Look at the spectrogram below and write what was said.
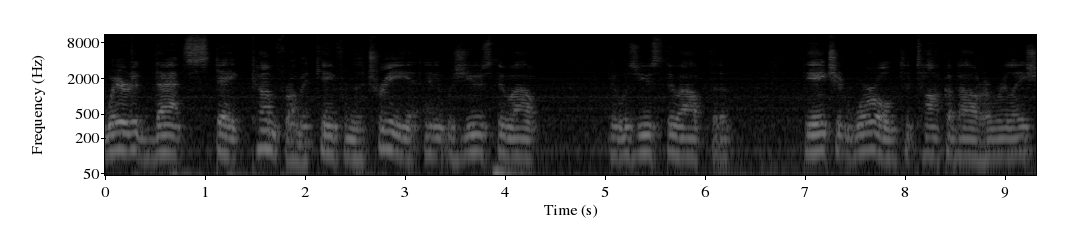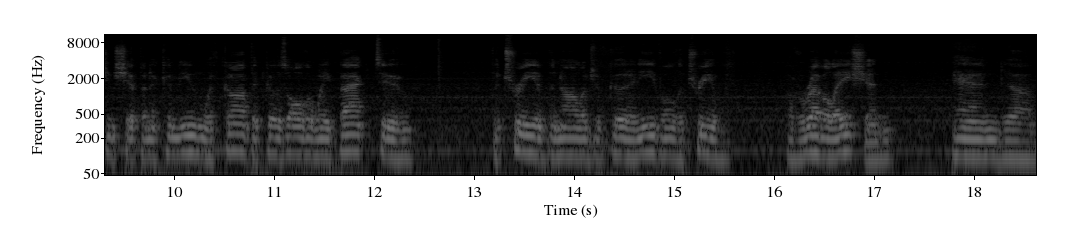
where did that stake come from? It came from the tree, and it was used throughout. It was used throughout the the ancient world to talk about a relationship and a commune with God that goes all the way back to the tree of the knowledge of good and evil, the tree of, of revelation, and um,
